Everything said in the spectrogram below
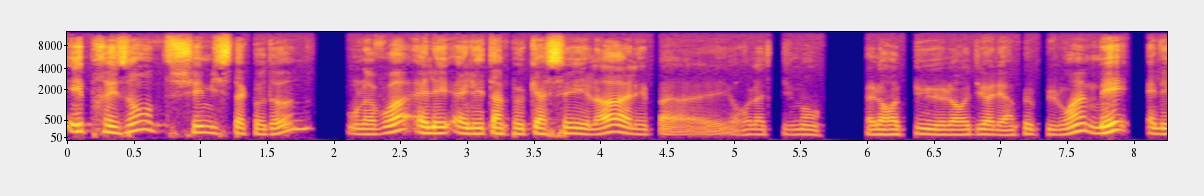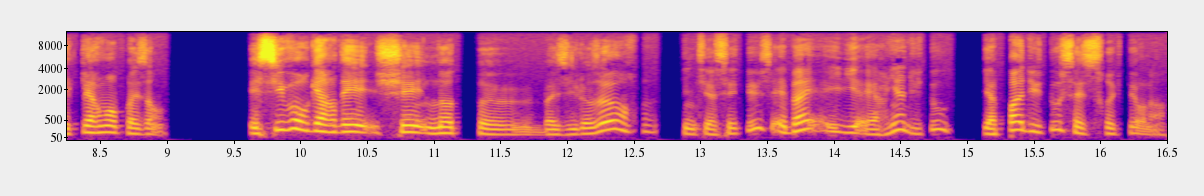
est présente chez Mystacodon. On la voit, elle est, elle est un peu cassée là, elle est pas relativement, elle aurait, pu, elle aurait dû aller un peu plus loin, mais elle est clairement présente. Et si vous regardez chez notre euh, basilosaure, Cynthiacetus, eh ben, il n'y a rien du tout. Il n'y a pas du tout cette structure-là.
